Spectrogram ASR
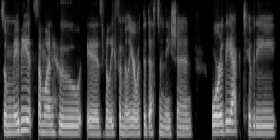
So maybe it's someone who is really familiar with the destination or the activity.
